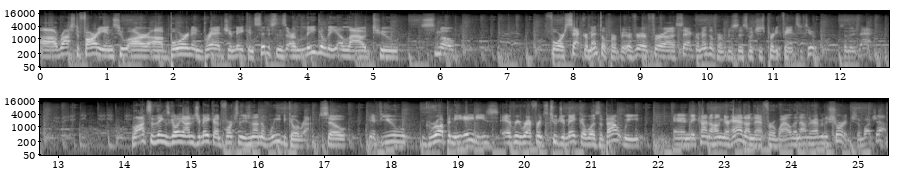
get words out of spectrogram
uh, Rastafarians who are uh, born and bred Jamaican citizens are legally allowed to smoke for sacramental purpose for, for uh, sacramental purposes, which is pretty fancy too. So there's that. Lots of things going on in Jamaica. Unfortunately, there's not enough weed to go around. So if you grew up in the 80s, every reference to Jamaica was about weed, and they kind of hung their hat on that for a while. And now they're having a shortage. So watch out.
